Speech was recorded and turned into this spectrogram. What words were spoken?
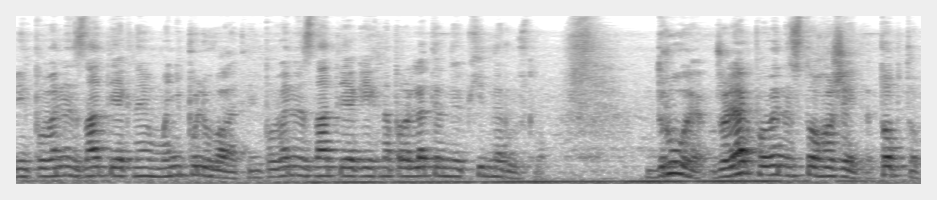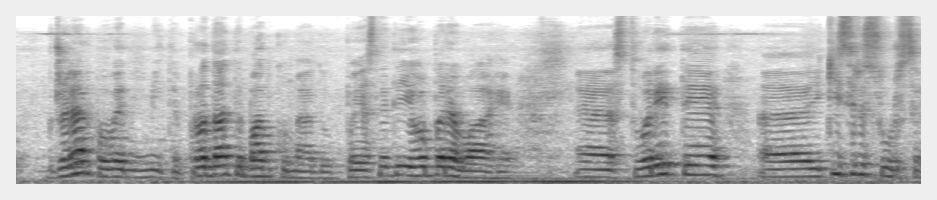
він повинен знати, як ними маніпулювати, він повинен знати, як їх направляти в необхідне русло. Друге, бджоляр повинен з того жити. Тобто бджоляр повинен вміти продати банку меду, пояснити його переваги, е, створити е, якісь ресурси.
